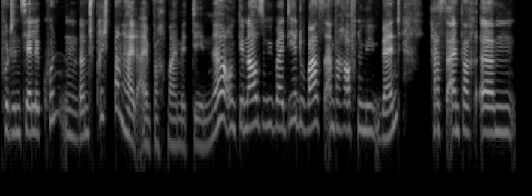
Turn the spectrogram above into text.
potenzielle Kunden. Dann spricht man halt einfach mal mit denen. Ne? Und genauso wie bei dir, du warst einfach auf einem Event, hast einfach ähm,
